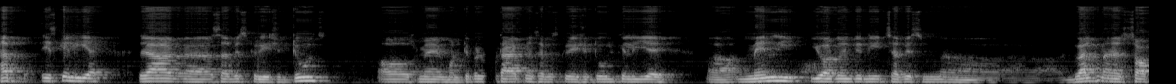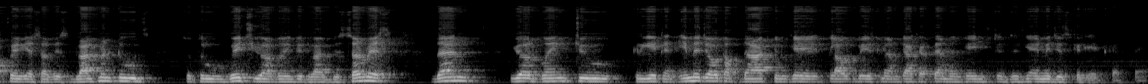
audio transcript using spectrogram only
अब इसके लिए there are सर्विस क्रिएशन टूल्स और उसमें मल्टीपल टाइप में सर्विस क्रिएशन टूल के लिए mainly you are going to need service development software या service development tools so through which you are going to develop this service then you are going to create an image out of that क्योंकि क्लाउड बेस्ड में हम क्या करते हैं उनके इंस्टेंसेज या इमेजेस क्रिएट करते हैं।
